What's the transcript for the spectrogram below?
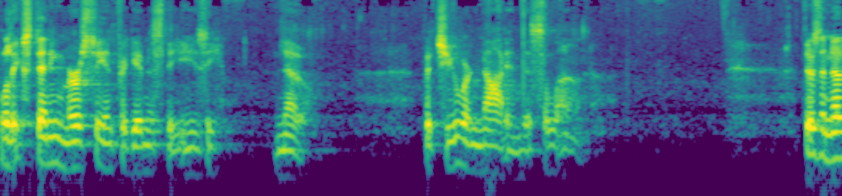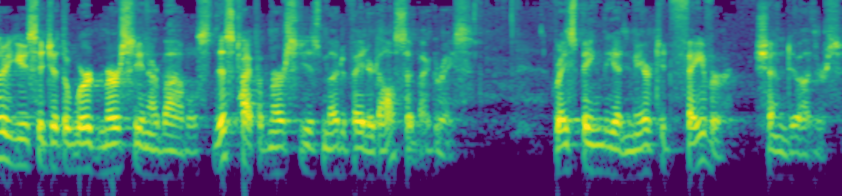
Will extending mercy and forgiveness be easy? No. But you are not in this alone. There's another usage of the word mercy in our Bibles. This type of mercy is motivated also by grace. Grace being the unmerited favor shown to others.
